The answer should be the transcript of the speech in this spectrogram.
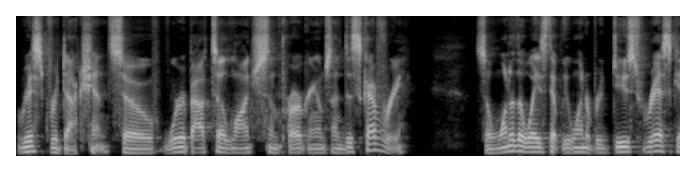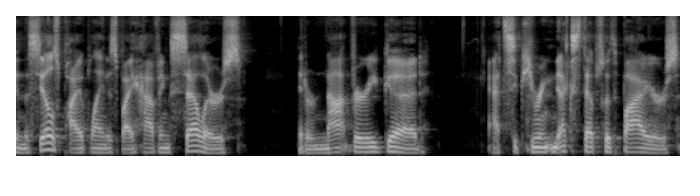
Risk reduction. So, we're about to launch some programs on discovery. So, one of the ways that we want to reduce risk in the sales pipeline is by having sellers that are not very good at securing next steps with buyers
